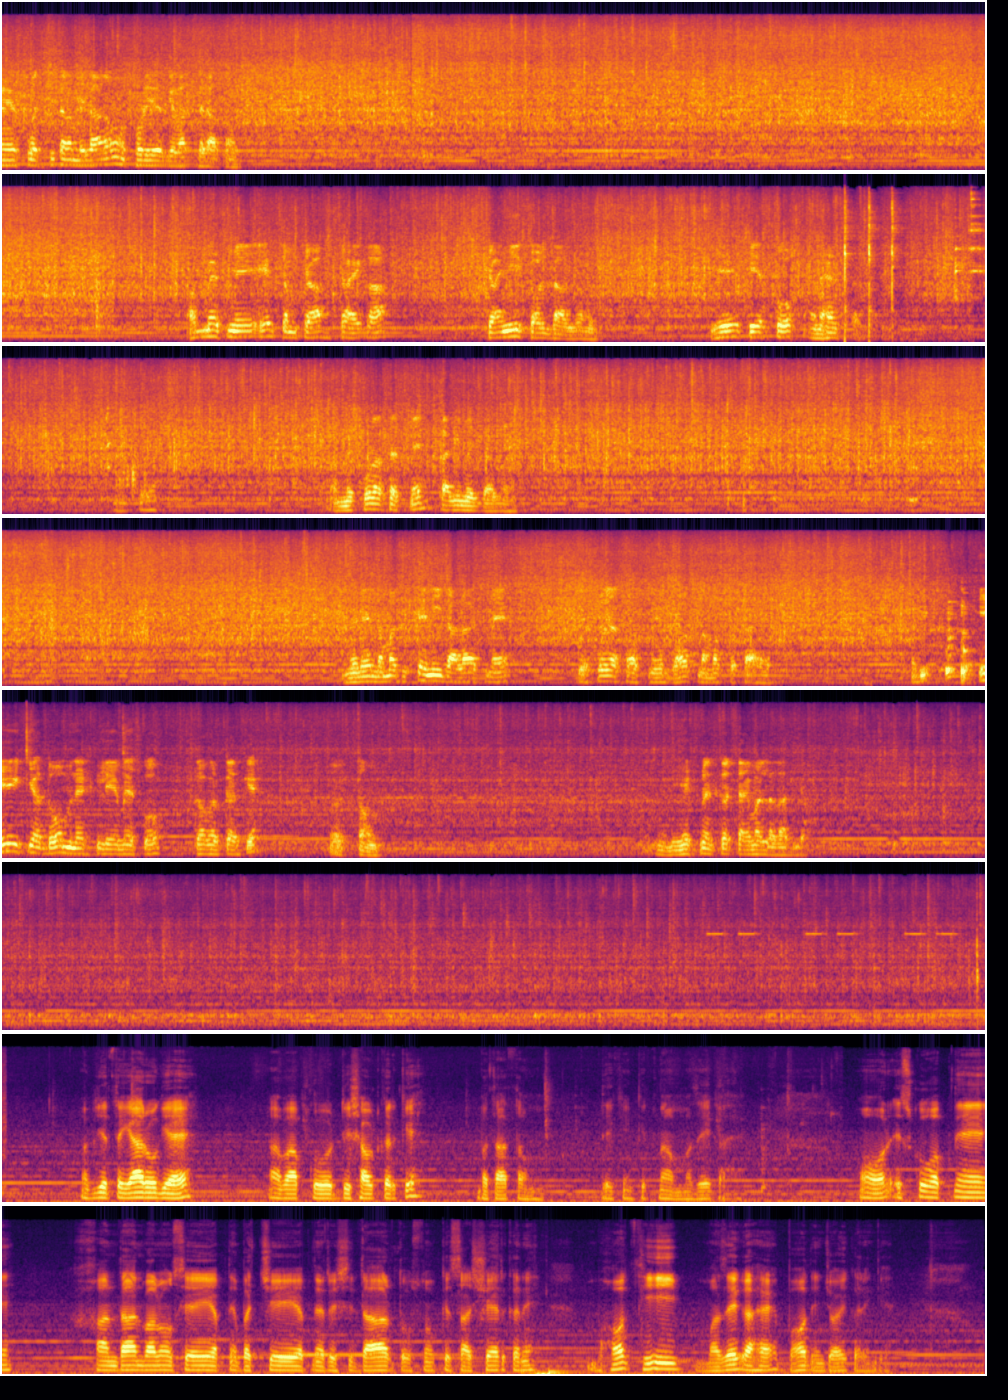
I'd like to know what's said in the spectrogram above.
मैं इसको अच्छी तरह मिला रहा हूँ, थोड़ी देर के बाद फिर आता हूँ। अब मैं इसमें एक चमचा चाय का चाइनीज़ सॉल्ट डाल रहा हूँ। ये टेस्ट को एनहेंस अब मैं थोड़ा सा इसमें काली मिर्च डाल रहा हूँ। मैंने नमक इससे नहीं डाला, इसमें ये सोया सॉस में बहुत नमक होता है। अभी एक या दो मिनट के लिए मैं इसको कवर करके रखता हूँ। मैंने एक मिनट का टाइमर लगा दिया। अब ये तैयार हो गया है। अब आपको डिश आउट करके बताता हूँ। देखें कितना मज़े का है। और इसको अपने ख़ानदान वालों से, अपने बच्चे, अपने रिश्तेदार, दोस्तों के साथ शेयर करें। बहुत ही मज़े का है, बहुत इन्जॉय करेंगे।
